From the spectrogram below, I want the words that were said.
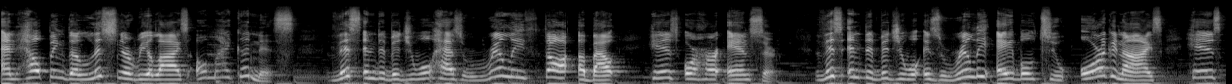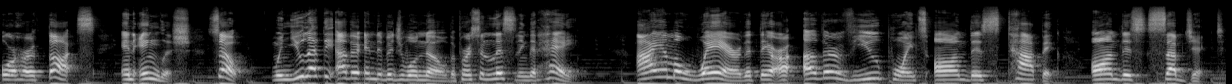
and helping the listener realize, oh my goodness, this individual has really thought about his or her answer. This individual is really able to organize his or her thoughts in English. So, when you let the other individual know, the person listening, that, hey, I am aware that there are other viewpoints on this topic, on this subject.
